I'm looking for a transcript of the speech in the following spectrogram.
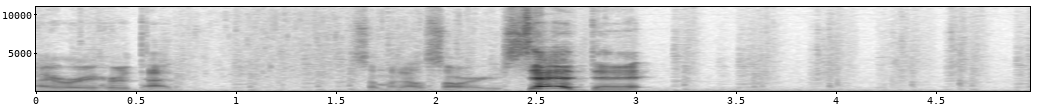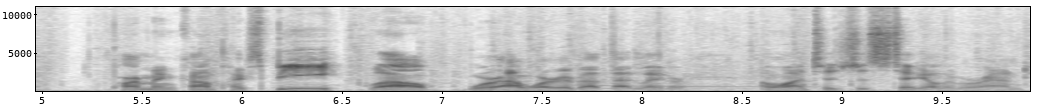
I already heard that. Someone else already said that. Apartment complex B. Well, I'll, wor- I'll worry about that later. I want to just take a look around.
